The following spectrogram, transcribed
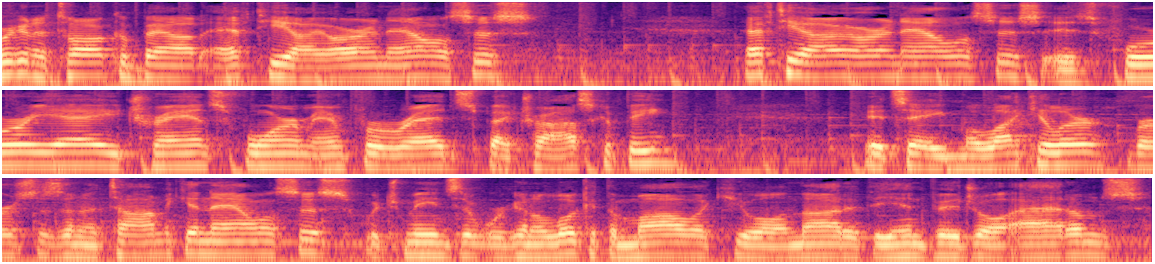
We're going to talk about FTIR analysis. FTIR analysis is Fourier transform infrared spectroscopy. It's a molecular versus an atomic analysis, which means that we're going to look at the molecule and not at the individual atoms.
